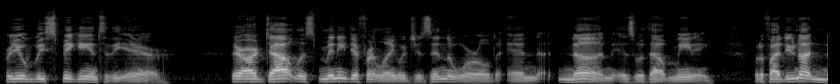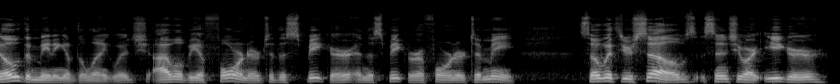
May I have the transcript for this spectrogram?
for you will be speaking into the air there are doubtless many different languages in the world and none is without meaning but if I do not know the meaning of the language I will be a foreigner to the speaker and the speaker a foreigner to me so with yourselves since you are eager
